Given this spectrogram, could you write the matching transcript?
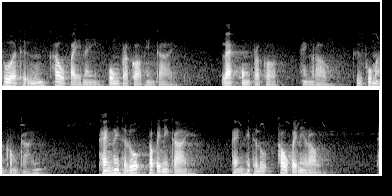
ทั่วถึงเข้าไปในองค์ประกอบแห่งกาย และองค์ประกอบแห่งเราคือผู้มาครองกาย แทงให้ทะลุเข้าไปในกาย แทงให้ทะลุเข้าไปในเรา แท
